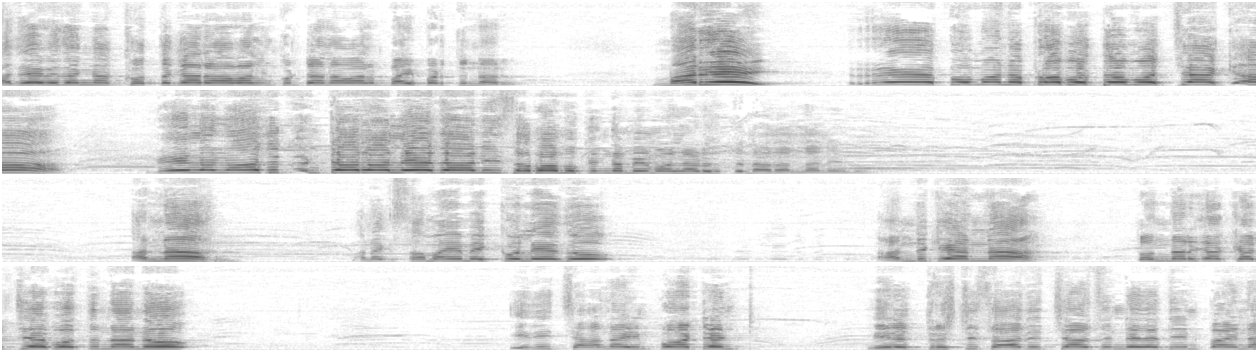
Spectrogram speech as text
అదేవిధంగా కొత్తగా రావాలనుకుంటున్న వాళ్ళు భయపడుతున్నారు. మరి రేపు మన ప్రభుత్వం వచ్చాక వీళ్ళని ఆదుకుంటారా లేదా అని సభాముఖంగా మిమ్మల్ని అడుగుతున్నానన్నా నేను. అన్నా మనకు సమయం ఎక్కువ లేదు. అందుకే అన్నా తొందరగా కట్ చేయబోతున్నాను. ఇది చాలా ఇంపార్టెంట్. మీరు దృష్టి సాధించాల్సిందే దీనిపైన.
